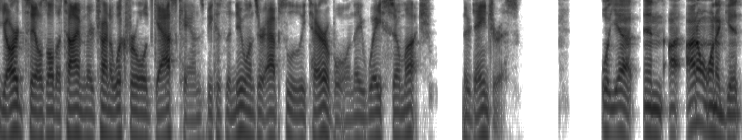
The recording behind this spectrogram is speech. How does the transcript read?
yard sales all the time and they're trying to look for old gas cans because the new ones are absolutely terrible and they waste so much. They're dangerous. Well yeah and i, I don't want to get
